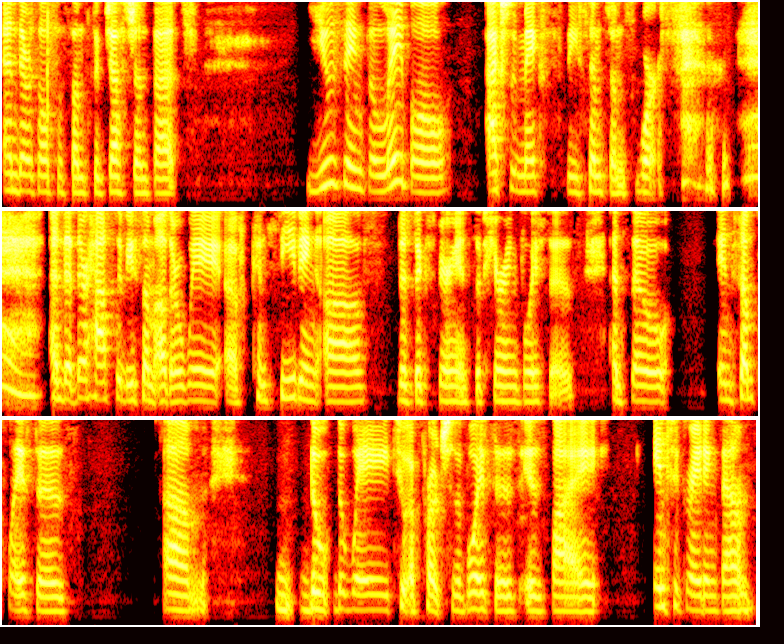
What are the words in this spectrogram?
and there's also some suggestion that using the label actually makes the symptoms worse, and that there has to be some other way of conceiving of this experience of hearing voices. And so, in some places, um, the the way to approach the voices is by integrating them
